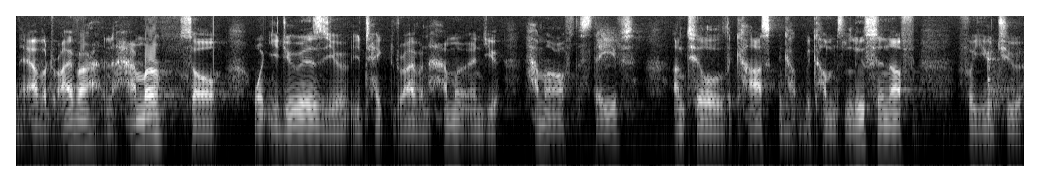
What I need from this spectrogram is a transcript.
They have a driver and a hammer. So what you do is you, you take the driver and hammer and you hammer off the staves until the cask becomes loose enough for you to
